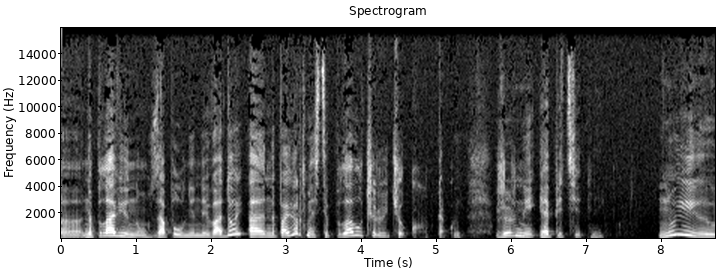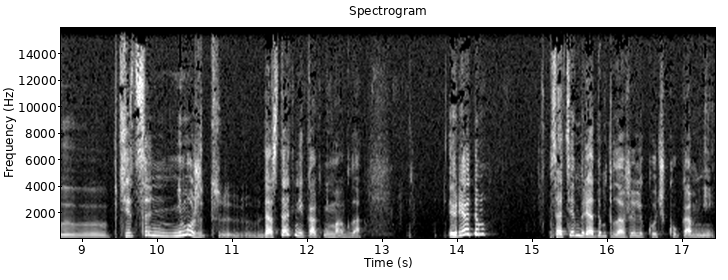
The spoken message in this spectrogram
Э, наполовину заполненный водой, а на поверхности плавал червячок такой жирный и аппетитный. Ну и э, птица не может э, достать, никак не могла. И рядом, затем рядом положили кучку камней.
